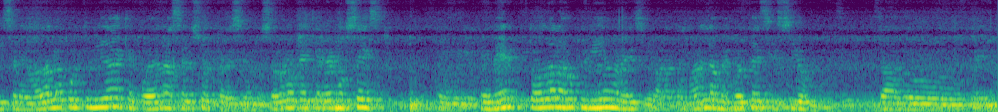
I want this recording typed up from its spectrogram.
y se les va a dar la oportunidad que puedan hacer su expresión. Nosotros lo que queremos es eh, tener todas las opiniones para tomar la mejor decisión, dado el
